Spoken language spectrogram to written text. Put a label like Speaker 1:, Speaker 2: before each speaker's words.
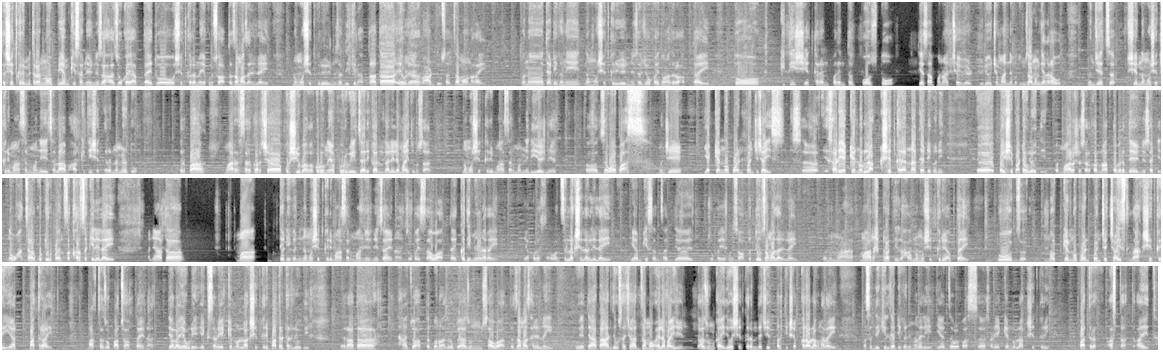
Speaker 1: तर शेतकरी मित्रांनो पी एम किसान योजनेचा हा जो काही हप्ता आहे तो शेतकऱ्यांना एकोणीसवा हप्ता जमा झालेला आहे. नमो शेतकरी योजनेचा देखील हप्ता आता एवढ्या आठ दिवसात जमा होणार आहे. पण त्या ठिकाणी नमो शेतकरी योजनेचा जो काही दोन हजार हप्ता आहे तो किती शेतकऱ्यांपर्यंत पोहोचतो तेच आपण आजच्या व्हिडिओच्या माध्यमातून जाणून घेणार आहोत. म्हणजेच शे नमो शेतकरी महासन्मान निधीचा लाभ हा किती शेतकऱ्यांना मिळतो? तर पहा महाराष्ट्र सरकारच्या कृषी विभागाकडून यापूर्वी जारी करण्यात आलेल्या माहितीनुसार नमो शेतकरी महासन्मान निधी योजनेत जवळपास म्हणजे एक्क्याण्णव पॉईंट पंचेचाळीस साडे एक्क्याण्णव लाख शेतकऱ्यांना त्या ठिकाणी पैसे पाठवले होते. पण महाराष्ट्र सरकारनं आतापर्यंत या योजनेसाठी नऊ हजार कोटी रुपयांचा खर्च केलेला आहे. आणि आता मा त्या ठिकाणी नमो शेतकरी महासन्मान योजनेचा आहे ना जो काही सहावा हप्ता आहे कधी मिळणार आहे? याकडे सर्वांचं लक्ष लागलेलं आहे. की आमकी किसानचा जो काही एकोणीसा हप्ता तो जमा झालेला आहे. पण महा महाराष्ट्रातील हा नमो शेतकरी हप्ता आहे तो ज नक्क्याण्णव पॉईंट पंचेचाळीस लाख शेतकरी यात पात्र आहेत. मागचा जो पाचवा हप्ता आहे ना त्याला एवढे एक साडे एक्क्याण्णव लाख शेतकरी पात्र ठरले होते. तर आता हा जो हप्ता दोन हजार रुपये अजून सहावा हप्ता जमा झालेला नाही तो येत्या आता आठ दिवसाच्या आत जमा व्हायला पाहिजे. अजून काही दिवस शेतकऱ्यांना त्याची प्रतीक्षा करावं लागणार आहे. असं देखील त्या ठिकाणी म्हणाले यात जवळपास साडे एक्क्याण्णव लाख शेतकरी पात्र असतात आहेत.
